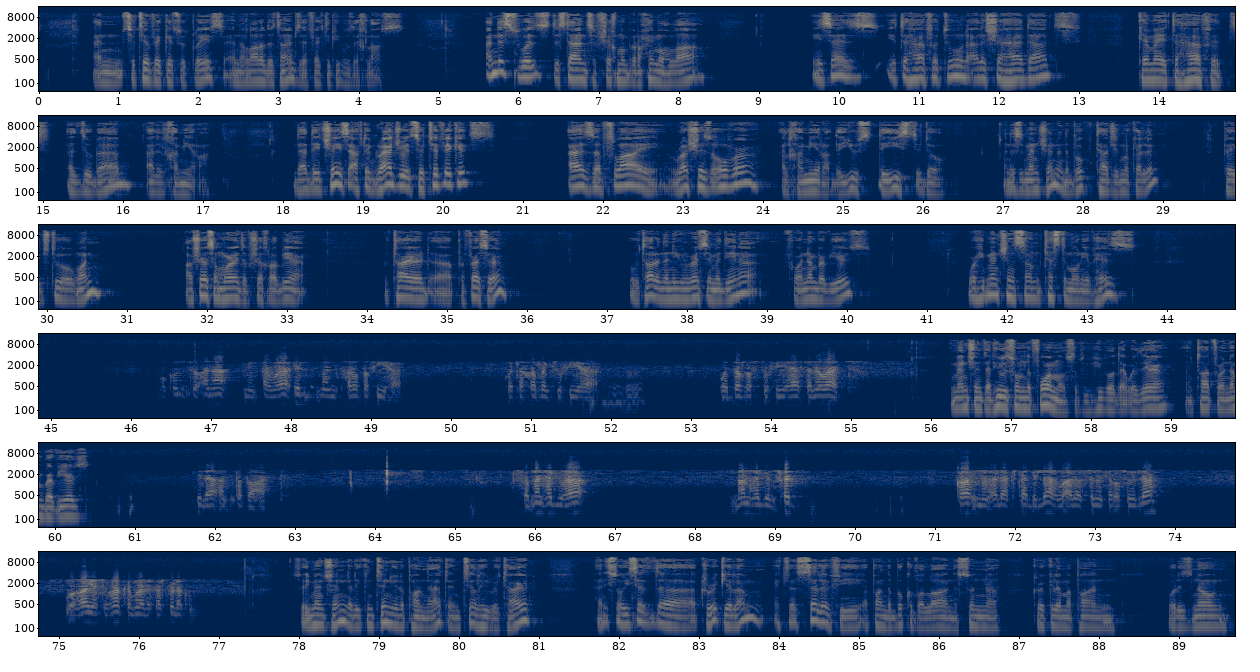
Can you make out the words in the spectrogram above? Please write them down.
And certificates were placed, and a lot of the times it affected people's ikhlas. And this was the stance of Sheikh Muqbil rahimahullah. He says, يتهافتون على الشهادات كما يتهافت الذباب على الخميرة. That they chase after graduate certificates as a fly rushes over al khamira, the yeast, the yeast dough. And this is mentioned in the book Taj al Mukallil, page 201. I'll share some words of Sheikh Rabi'a retired uh, professor who taught in the University of Medina for a number of years, where he mentioned some testimony of his. He mentions that he was from the foremost of the people that were there and taught for a number of years. فمنهجها منهج فذ قائم على كتاب الله وعلى سنة رسول الله وغايتها كما ذكرت لكم So he mentioned that he continued upon that until he retired. And so he says the curriculum, it's a Salafi upon the Book of Allah and the Sunnah, curriculum upon what is known.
